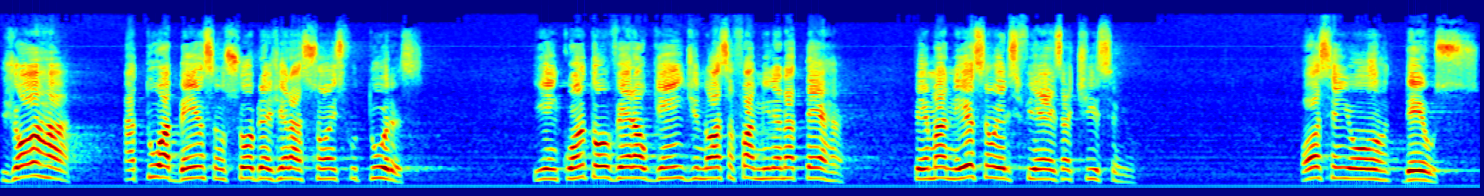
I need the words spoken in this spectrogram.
Jorra a tua bênção sobre as gerações futuras. E enquanto houver alguém de nossa família na terra, permaneçam eles fiéis a ti, Senhor. Ó Senhor Deus,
